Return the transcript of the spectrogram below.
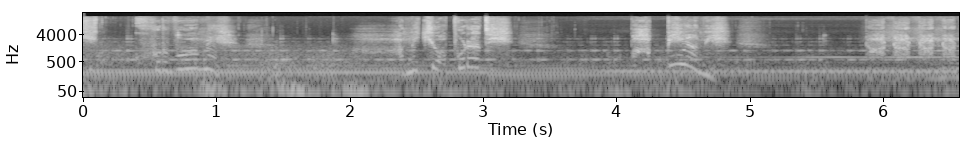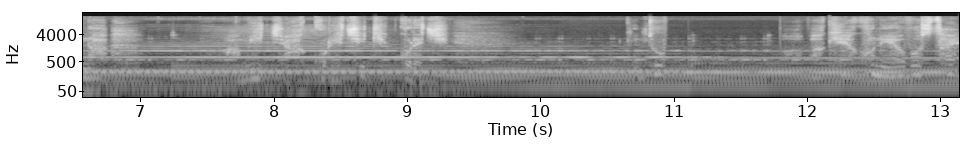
কি করব আমি? আমি কি অপরাধী? পাপি আমি? না না না না না। আমি যা করেছি, ঠিক করেছি। কিন্তু বাবাকে এখন এই অবস্থায়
